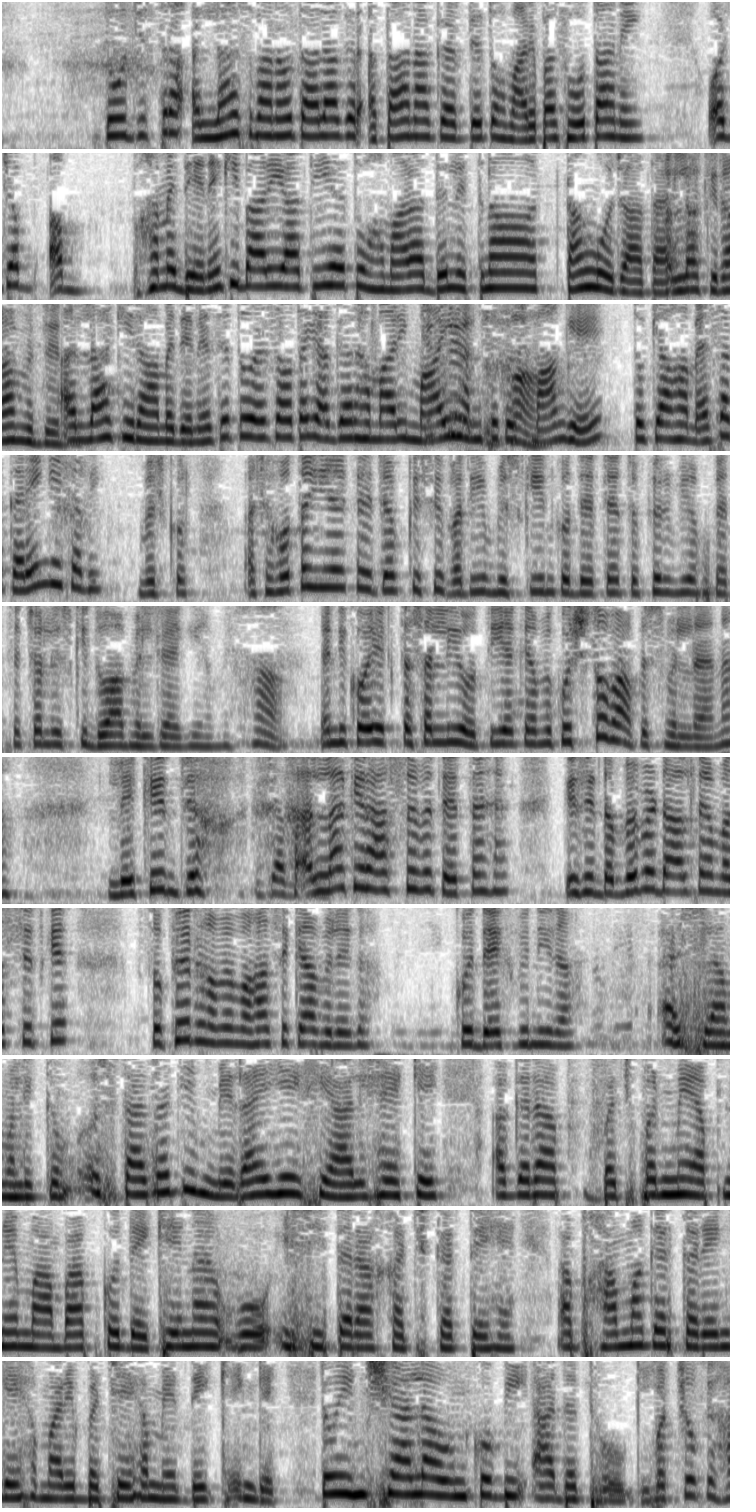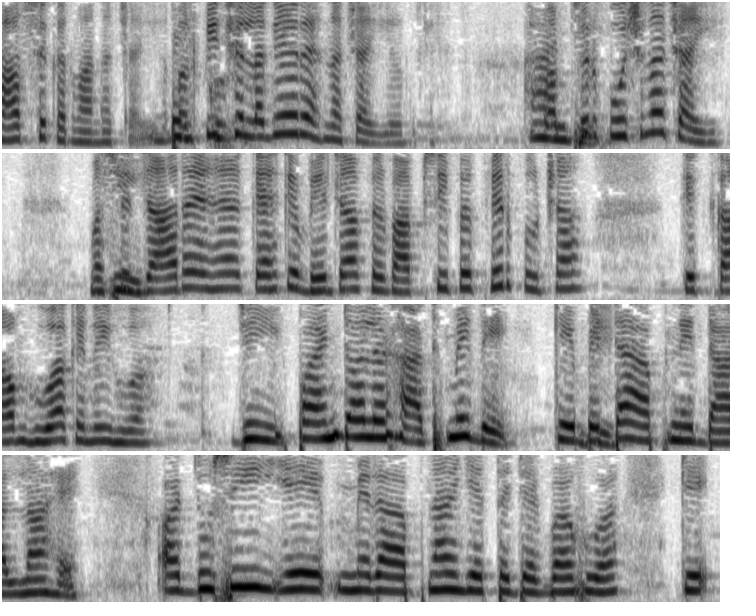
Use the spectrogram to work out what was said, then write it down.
تو جس طرح اللہ سبحانہ و تعالیٰ اگر عطا نہ کرتے تو ہمارے پاس ہوتا نہیں۔ اور جب اب ہمیں دینے کی باری آتی ہے تو ہمارا دل اتنا تنگ ہو جاتا ہے۔ اللہ کی راہ میں دینے اللہ کی راہ میں دینے سے۔ تو ایسا ہوتا ہے کہ اگر ہماری مائی ہم سے کچھ ہاں۔ مانگے تو کیا ہم ایسا کریں گے کبھی؟ بالکل۔ اچھا ہوتا ہی ہے کہ جب کسی غریب مسکین کو دیتے تو پھر بھی ہم کہتے چلو اس کی دعا مل جائے گی ہمیں۔ ہاں۔ یعنی کوئی ایک تسلی ہوتی ہے کہ ہمیں کچھ تو واپس مل رہا ہے نا۔ لیکن جب جب اللہ کے راستے میں دیتے ہیں کسی ڈبے میں ڈالتے ہیں مسجد کے تو پھر ہمیں وہاں سے کیا ملے گا؟ کوئی دیکھ بھی نہیں رہا۔ السلام علیکم۔ استاذہ جی میرا یہ خیال ہے کہ اگر آپ بچپن میں اپنے ماں باپ کو دیکھیں نا وہ اسی طرح خرچ کرتے ہیں۔ اب ہم اگر کریں گے ہمارے بچے ہمیں دیکھیں گے تو انشاءاللہ ان کو بھی عادت ہوگی۔ بچوں کے ہاتھ سے کروانا چاہیے اور پیچھے لگے رہنا چاہیے ان کے۔ ہاں جی۔ پھر پوچھنا چاہیے۔ مسجد جی۔ جا رہے ہیں کہہ کے بھیجا پھر واپسی پہ پھر پوچھا کہ کام ہوا کہ نہیں ہوا؟ جی پانچ ڈالر ہاتھ میں دے۔ کہ جی۔ بیٹا آپ نے ڈالنا ہے۔ اور دوسری یہ میرا اپنا یہ تجربہ ہوا کہ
